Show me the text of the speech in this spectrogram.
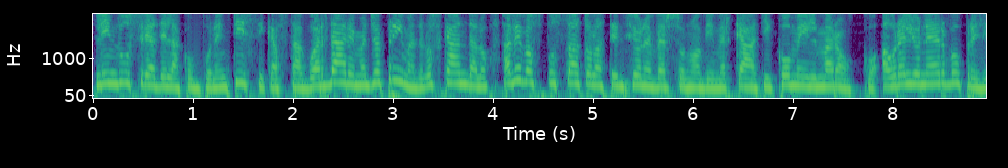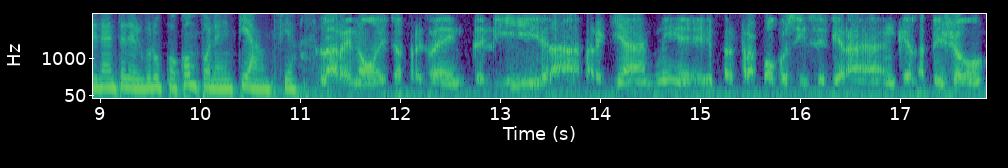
L'industria della componentistica sta a guardare, ma già prima dello scandalo aveva spostato l'attenzione verso nuovi mercati come il Marocco. Aurelio Nervo, presidente del gruppo Componenti Anfia. La Renault è già presente lì, la parecchi anni e tra poco si insedierà anche la Peugeot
